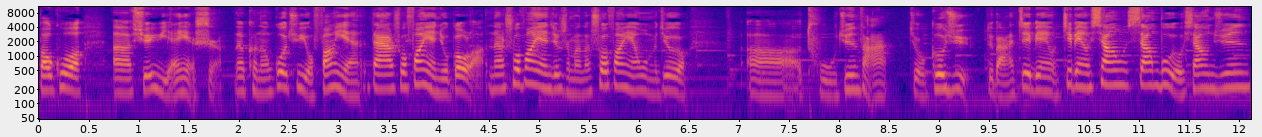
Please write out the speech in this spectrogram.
包括呃学语言也是。那可能过去有方言，大家说方言就够了。那说方言就是什么呢？说方言我们就有呃土军阀，就割据，对吧？这边有这边有湘湘部有湘军，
